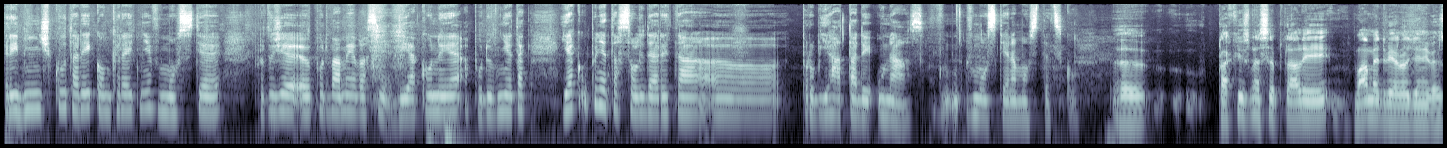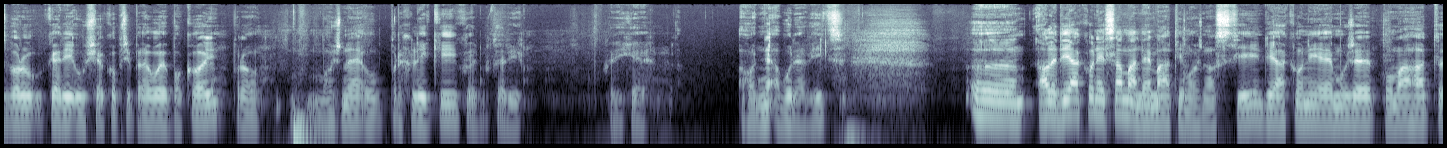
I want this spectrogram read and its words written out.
rybníčku, tady konkrétně v Mostě, protože eh, pod vámi je vlastně diakonie a podobně, tak jak úplně ta solidarita uh, probíhá tady u nás, v, v Mostě, na Mostecku? Taky jsme se ptali, máme dvě rodiny ve sboru, který už jako připravuje pokoj pro možné uprchlíky, který, kterých je hodně a bude víc. Eh, ale diakonie sama nemá ty možnosti. Diakonie může pomáhat eh,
